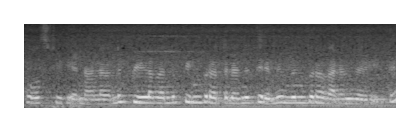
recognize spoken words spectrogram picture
போஸ்டீரியனால வந்து பிள்ளை வந்து பின்புறத்துலேருந்து திரும்பி முன்புறம் வரன்னு சொல்லிட்டு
